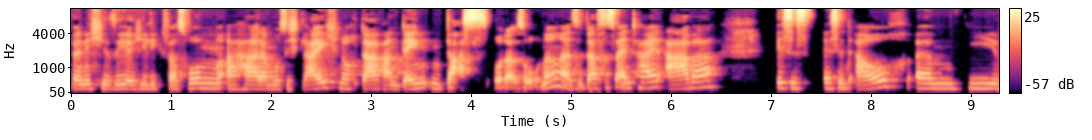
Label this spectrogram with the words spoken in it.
wenn ich hier sehe, hier liegt was rum, aha, da muss ich gleich noch daran denken, das oder so. Ne? Also das ist ein Teil, aber es, ist, es sind auch ähm, die,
